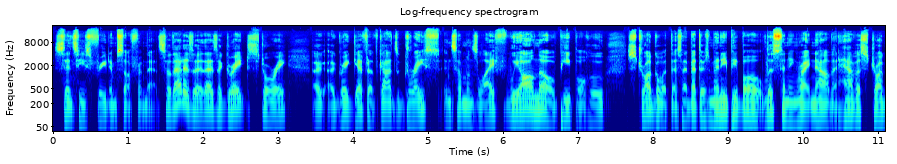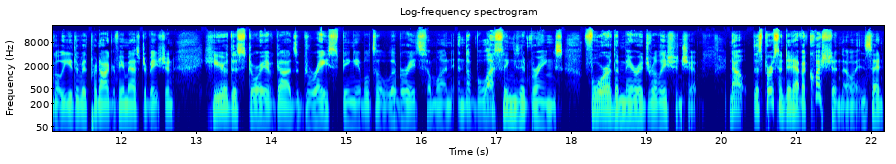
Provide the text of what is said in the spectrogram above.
since he's freed himself from that. So that is a that is a great story, a, a great gift of God's grace in someone's life. We all know people who struggle with this. I bet there's many people listening right now that have a struggle either with pornography masturbation. Hear the story of God's grace being able to liberate someone and the blessings it brings for the marriage relationship. Now, this person did have a question though and said,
